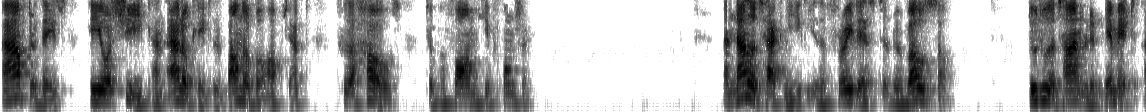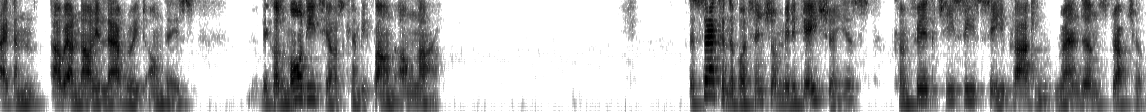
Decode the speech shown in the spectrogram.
After this, he or she can allocate the vulnerable object to the holes to perform heap function. Another technique is the free list reversal. Due to the time limit, I, can, I will not elaborate on this because more details can be found online. The second potential mitigation is config GCC plugin random structure.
